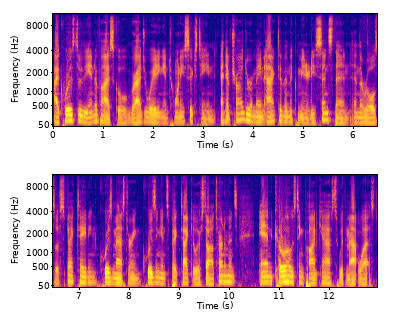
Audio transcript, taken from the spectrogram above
I quizzed through the end of high school, graduating in 2016, and have tried to remain active in the community since then in the roles of spectating, quiz mastering, quizzing in spectacular style tournaments, and co hosting podcasts with Matt West.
